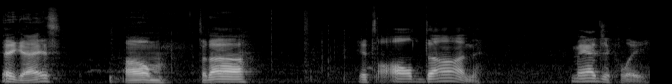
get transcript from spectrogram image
Hey guys. Um, ta-da. It's all done. Magically.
